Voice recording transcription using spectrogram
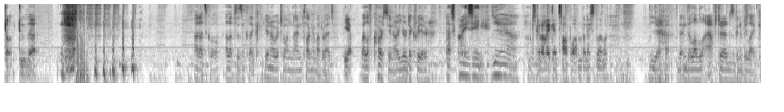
Don't do that. Oh, that's cool. Ellipses and click. You know which one I'm talking about, right? Yep. Well, of course you know, you're the creator. That's crazy. Yeah. I'm just gonna make a top one the next level. Yeah. Then the level after that is gonna be like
